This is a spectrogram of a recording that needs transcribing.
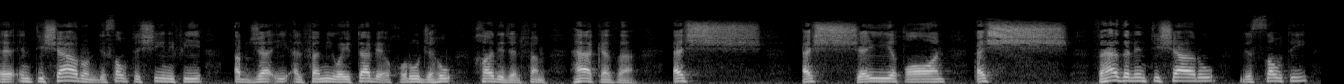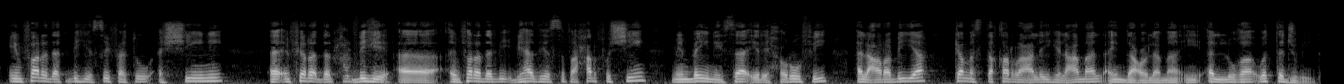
آه، انتشار لصوت الشين في أرجاء الفم ويتابع خروجه خارج الفم. هكذا. أش الشيطان أش. فهذا الانتشار للصوت انفردت به صفة الشين آه، انفردت به آه، انفرد بهذه الصفة حرف الشين من بين سائر حروف العربية كما استقر عليه العمل عند علماء اللغة والتجويد.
